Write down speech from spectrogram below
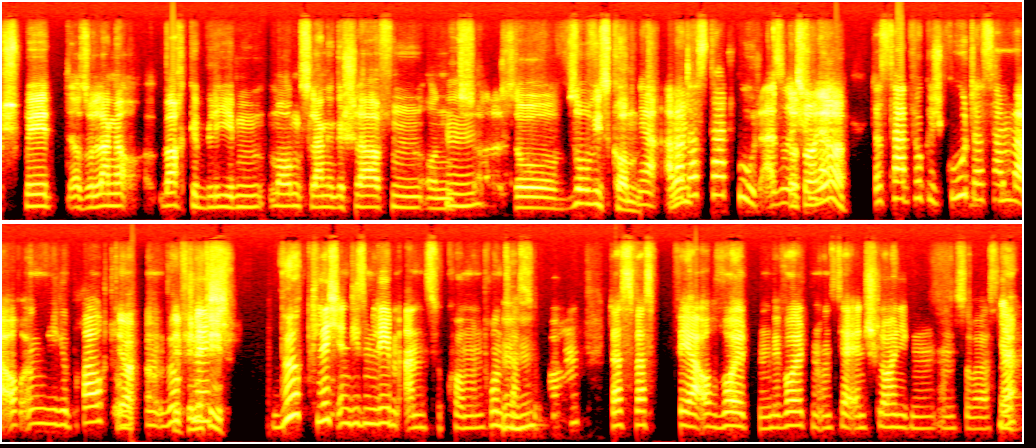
spät, also lange wach geblieben, morgens lange geschlafen und mhm. so, so wie es kommt. Ja, aber ne? das tat gut. Also das war finde, ja. Das tat wirklich gut, das haben wir auch irgendwie gebraucht, um ja, wirklich, definitiv. Wirklich in diesem Leben anzukommen und runterzukommen. Mhm. Das, was wir ja auch wollten. Wir wollten uns ja entschleunigen und sowas. Ne? Ja.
